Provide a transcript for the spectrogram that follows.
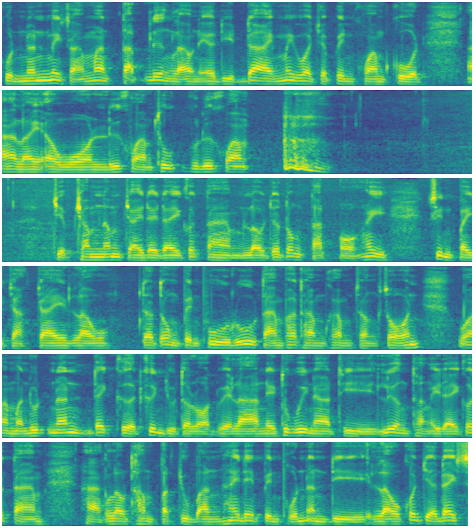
คนนั้นไม่สามารถตัดเรื่องราวในอดีตได้ ไม่ว่าจะเป็นความโกรธอะไรอาวรณ์หรือความทุกข์หรือความ เจ็บช้ำน้ำใจใด ๆ ก็ตาม เราจะต้องตัดออกให้สิ้นไปจากใจเรา จะต้องเป็นผู้รู้ตามพระธรรมคำสั่งสอนว่ามนุษย์นั้นได้เกิดขึ้นอยู่ตลอดเวลาในทุกวินาทีเรื่องทางใดๆก็ตาม หากเราทำปัจจุบันให้ได้เป็นผลอันดี เราก็จะได้เส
